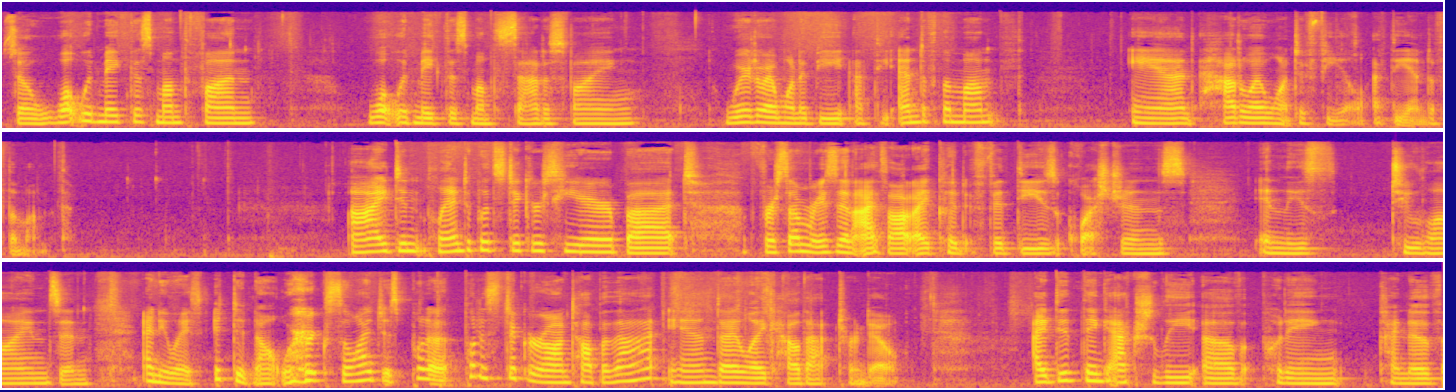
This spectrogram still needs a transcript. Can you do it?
So what would make this month fun? What would make this month satisfying? Where do I want to be at the end of the month? And how do I want to feel at the end of the month? I didn't plan to put stickers here, but for some reason I thought I could fit these questions in these two lines and anyways it did not work so I just put a put a sticker on top of that and I like how that turned out. I did think actually of putting kind of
